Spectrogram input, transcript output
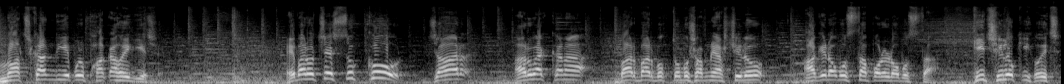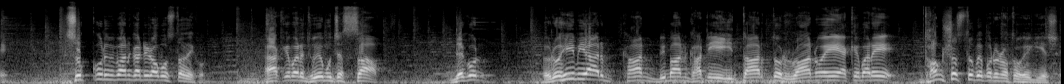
মাঝখান দিয়ে পুরো ফাঁকা হয়ে গিয়েছে। এবার হচ্ছে সুক্কুর, যার আরও একখানা বারবার বক্তব্য সামনে আসছিল, আগের অবস্থা, পরের অবস্থা। কি ছিল, কি হয়েছে? সুক্কুর বিমান ঘাটির অবস্থা দেখুন। একেবারে ধুয়ে মুছে সাফ। দেখুন, রহিম ইয়ার খান বিমান ঘাঁটি, তার তো রানওয়ে একেবারে ধ্বংসস্তূপে পরিণত হয়ে গিয়েছে।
